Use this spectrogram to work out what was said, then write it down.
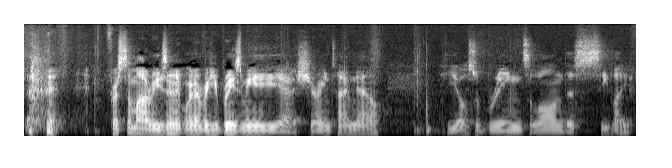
for some odd reason, whenever he brings me uh, sharing time now, he also brings along this sea life.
